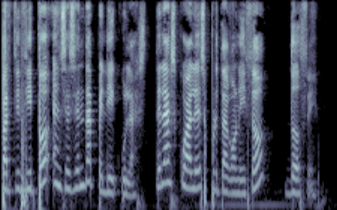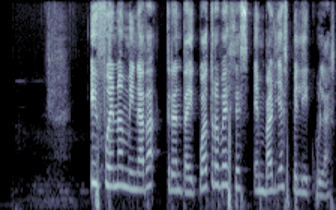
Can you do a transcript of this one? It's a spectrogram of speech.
Participó en 60 películas, de las cuales protagonizó 12. Y fue nominada 34 veces en varias películas,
